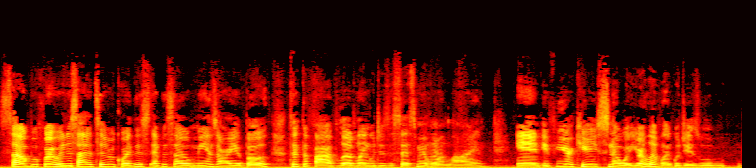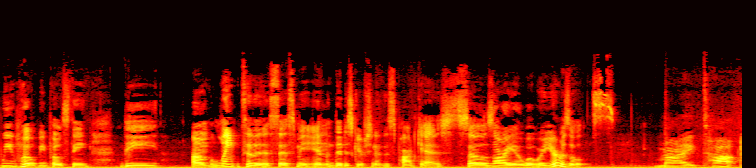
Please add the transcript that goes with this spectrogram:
So, before we decided to record this episode, me and Zaria both took the five love languages assessment online. And if you're curious to know what your love language is, we'll, we will be posting the um, link to the assessment in the description of this podcast. So, Zaria, what were your results? My top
